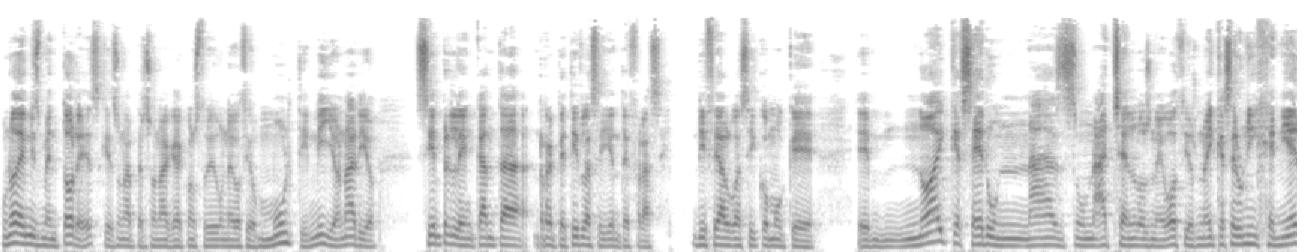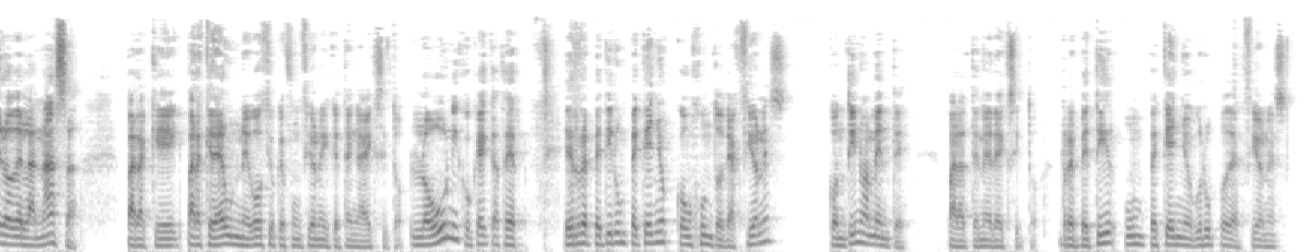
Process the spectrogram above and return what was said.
Uno de mis mentores, que es una persona que ha construido un negocio multimillonario, siempre le encanta repetir la siguiente frase. Dice algo así como que eh, no hay que ser un NAS, un hacha en los negocios, no hay que ser un ingeniero de la NASA para, que, para crear un negocio que funcione y que tenga éxito. Lo único que hay que hacer es repetir un pequeño conjunto de acciones continuamente para tener éxito. Repetir un pequeño grupo de acciones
